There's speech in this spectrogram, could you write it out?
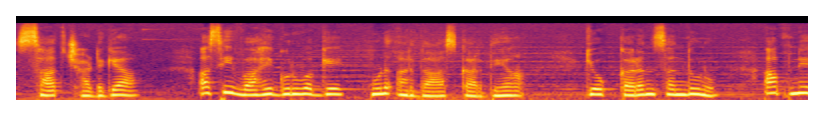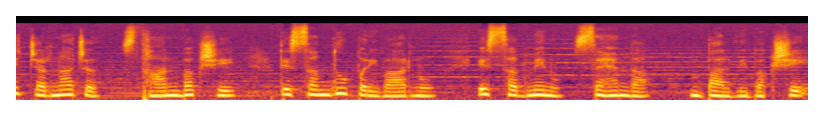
ਸਾਥ ਛੱਡ ਗਿਆ। ਅਸੀਂ ਵਾਹਿਗੁਰੂ ਅੱਗੇ ਹੁਣ ਅਰਦਾਸ ਕਰਦੇ ਹਾਂ ਕਿ ਉਹ ਕਰਨ ਸੰਧੂ ਨੂੰ ਆਪਣੇ ਚਰਨਾਂ 'ਚ ਸਥਾਨ ਬਖਸ਼ੇ ਤੇ ਸੰਧੂ ਪਰਿਵਾਰ ਨੂੰ ਇਸ ਸਦਮੇ ਨੂੰ ਸਹਿਣ ਦਾ ਬਲ ਵੀ ਬਖਸ਼ੇ।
